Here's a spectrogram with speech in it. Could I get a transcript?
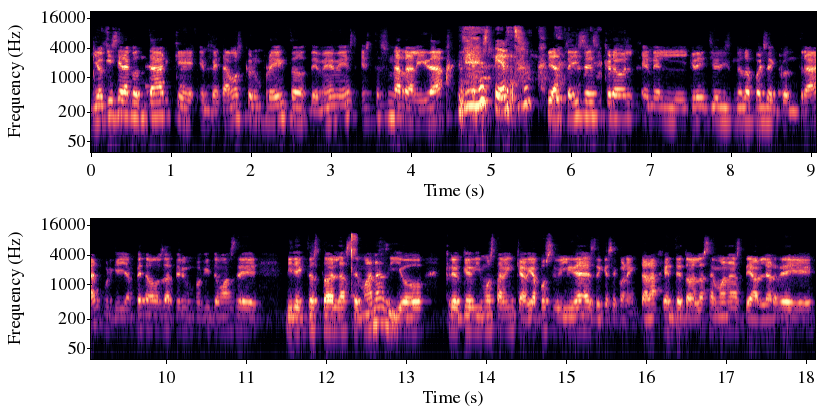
yo quisiera contar que empezamos con un proyecto de memes. Esto es una realidad. Es cierto. si hacéis scroll en el Great Juris no lo podéis encontrar porque ya empezamos a hacer un poquito más de directos todas las semanas y yo creo que vimos también que había posibilidades de que se conectara gente todas las semanas de hablar de,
